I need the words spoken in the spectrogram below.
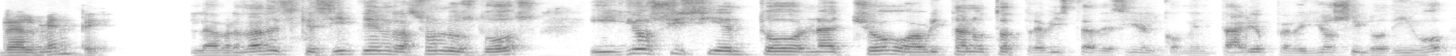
realmente. La verdad es que sí tienen razón los dos. Y yo sí siento, Nacho, ahorita no te atreviste a decir el comentario, pero yo sí lo digo.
